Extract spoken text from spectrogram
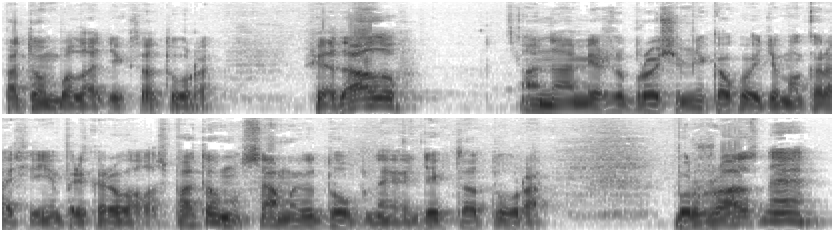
потом была диктатура феодалов, она, между прочим, никакой демократии не прикрывалась. Потом самая удобная диктатура буржуазная,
